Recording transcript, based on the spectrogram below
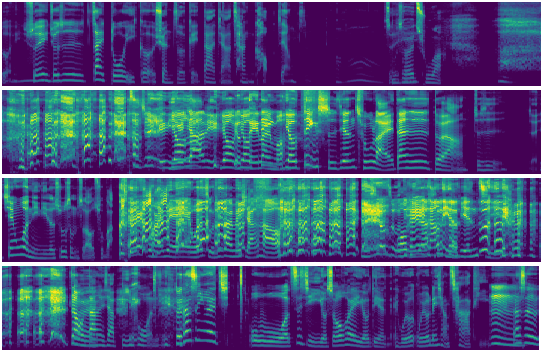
对，所以就是再多一个选择给大家参考，这样子。哦，什么时候会出啊？啊，直接给你个压力，有有定？有定时间出来，但是对啊，就是对，先问你你的书什么时候要出吧。哎，我还没，我的主题都还没想好。你是有主题的，我可以当你的编辑，让我对当一下，逼迫你。对，但是因为其我我自己有时候会有点，哎，我有我有点想岔题。嗯。但是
